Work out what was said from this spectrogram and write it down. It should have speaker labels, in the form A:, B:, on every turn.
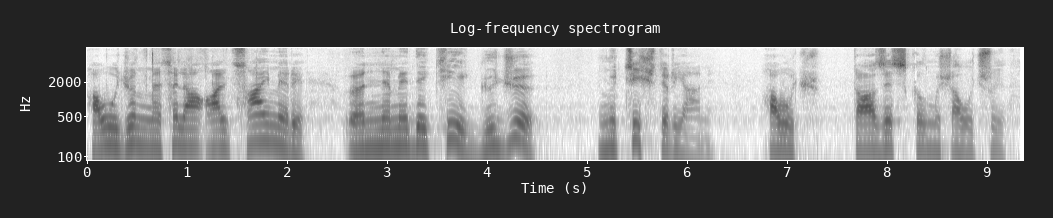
A: Havucun mesela Alzheimer'i önlemedeki gücü müthiştir yani. Havuç. Taze sıkılmış havuç suyu.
